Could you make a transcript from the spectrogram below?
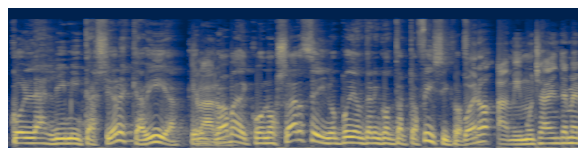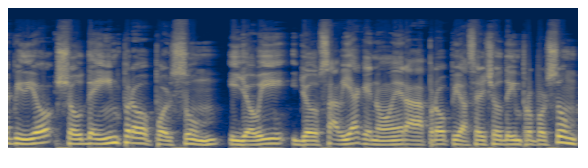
con las limitaciones que había. Que era un programa de conocerse y no podían tener contacto físico. Bueno, a mí mucha gente me pidió show de impro por Zoom y yo vi, yo sabía que no era propio hacer show de impro por Zoom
